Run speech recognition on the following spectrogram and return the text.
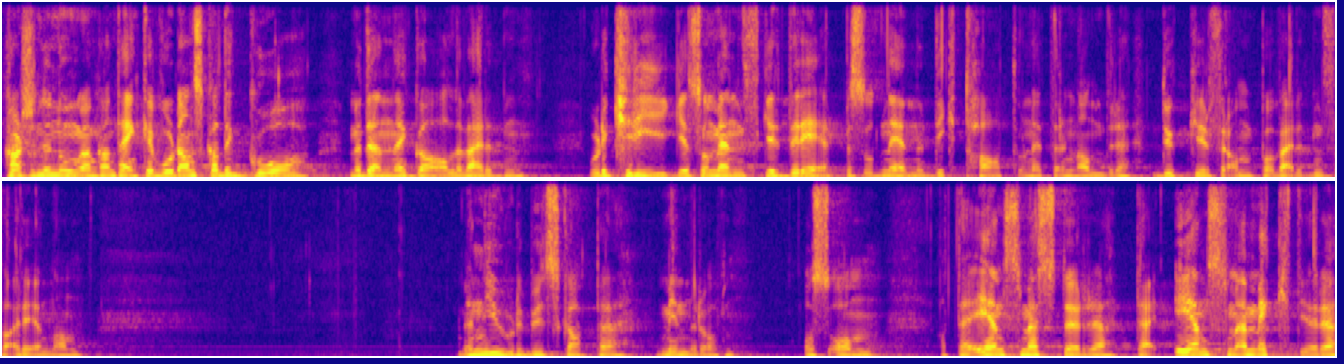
Kanskje du noen gang kan tenke hvordan skal det gå med denne gale verden? Hvor det kriges og mennesker drepes, og den ene diktatoren etter den andre dukker fram på verdensarenaen. Men julebudskapet minner oss om at det er en som er større, det er en som er mektigere.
